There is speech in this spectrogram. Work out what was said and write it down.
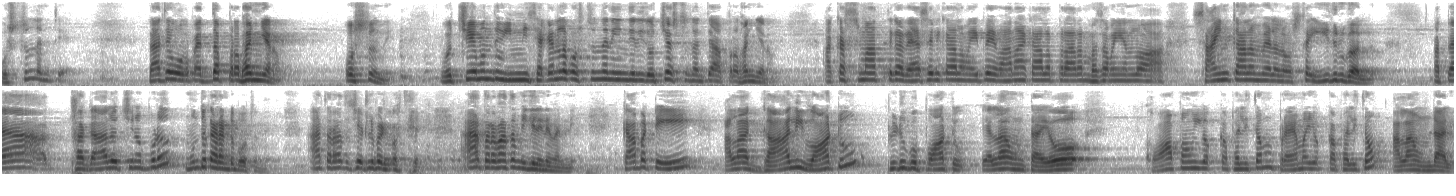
వస్తుంది అంతే లేకపోతే ఒక పెద్ద ప్రభంజనం. వస్తుంది. వచ్చే ముందు ఇన్ని సెకండ్లకు వస్తుందని ఇది తెలియదు వచ్చేస్తుంది అంతే ఆ ప్రభంజనం. అకస్మాత్తుగా వేసవికాలం అయిపోయి వానాకాల ప్రారంభ సమయంలో సాయంకాలం వేళలో వస్తాయి ఈదురుగాళ్ళు. ఆ పెద్ద గాలి వచ్చినప్పుడు ముందు కరెంటు పోతుంది. ఆ తర్వాత చెట్లు పడిపోతాయి. ఆ తర్వాత మిగిలినవన్నీ. కాబట్టి అలా గాలి వాటు పిడుగు పాటు ఎలా ఉంటాయో కోపం యొక్క ఫలితం ప్రేమ యొక్క ఫలితం అలా ఉండాలి.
